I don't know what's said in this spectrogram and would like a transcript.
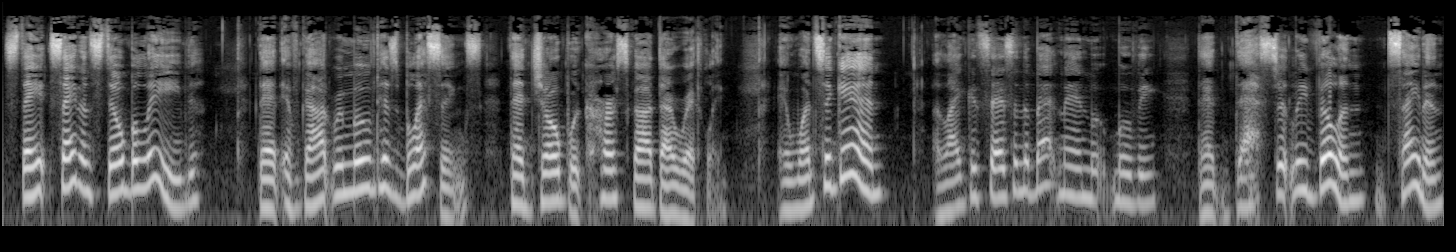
Satan still believed that if God removed his blessings, that Job would curse God directly. And once again, like it says in the Batman movie, that dastardly villain, Satan,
